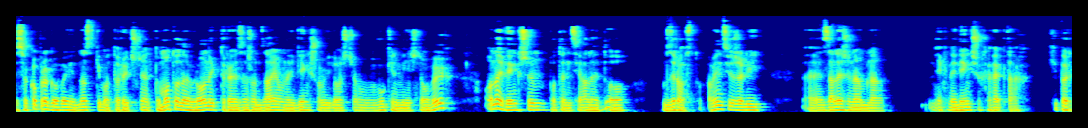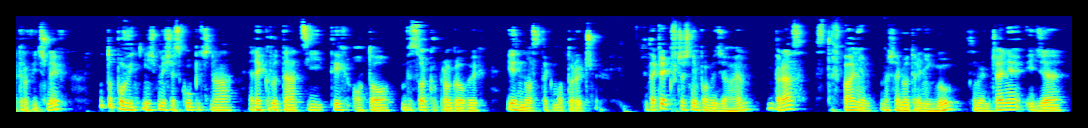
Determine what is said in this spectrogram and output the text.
Wysokoprogowe jednostki motoryczne to motoneurony, które zarządzają największą ilością włókien mięśniowych o największym potencjale do wzrostu. A więc jeżeli e, zależy nam na jak największych efektach hipertroficznych, no to powinniśmy się skupić na rekrutacji tych oto wysokoprogowych jednostek motorycznych. I tak jak wcześniej powiedziałem, wraz z trwaniem naszego treningu zmęczenie idzie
